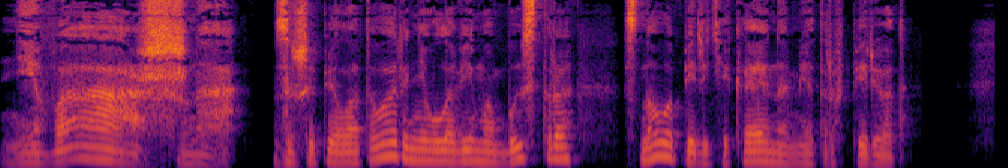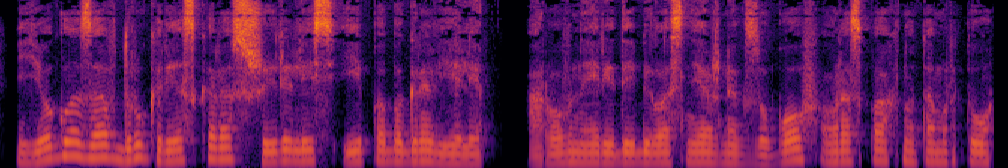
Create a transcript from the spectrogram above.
«Неважно!» – зашипела тварь неуловимо быстро, снова перетекая на метр вперед. Ее глаза вдруг резко расширились и побагровели, а ровные ряды белоснежных зубов в распахнутом рту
